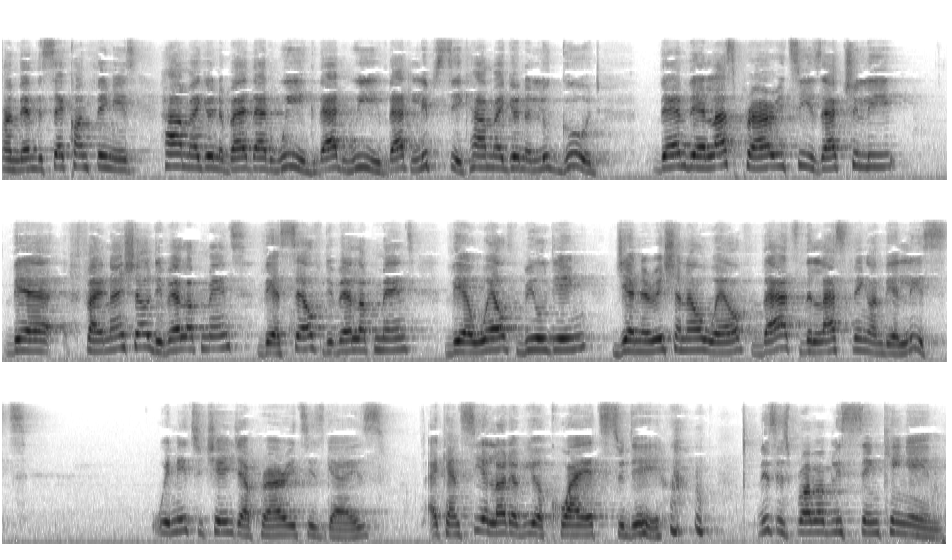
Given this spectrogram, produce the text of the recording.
And then the second thing is, how am I going to buy that wig, that weave, that lipstick? How am I going to look good? Then their last priority is actually their financial development, their self development, their wealth building, generational wealth. That's the last thing on their list. We need to change our priorities, guys. I can see a lot of you are quiet today. this is probably sinking in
